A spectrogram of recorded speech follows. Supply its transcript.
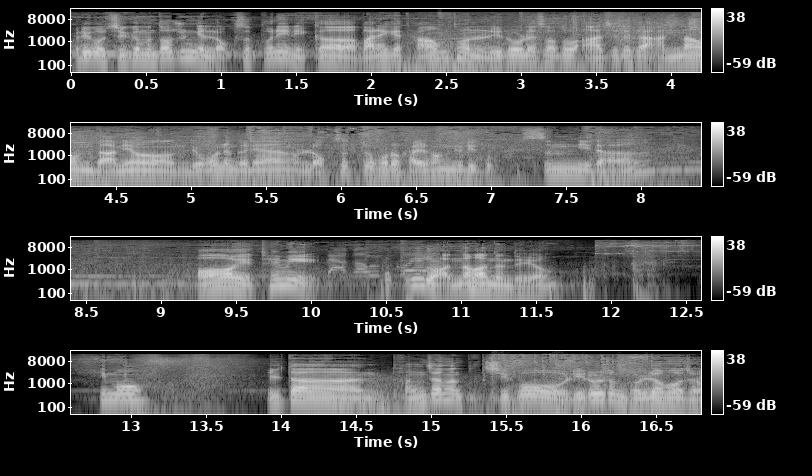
그리고 지금은 떠준 게 럭스 뿐이니까 만약에 다음 턴 리롤에서도 아지르가 안 나온다면 요거는 그냥 럭스 쪽으로 갈 확률이 높습니다. 아, 이 템이 복궁도 안 나왔는데요? 티모 일단 당장은 붙이고 리롤 좀 돌려보죠.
